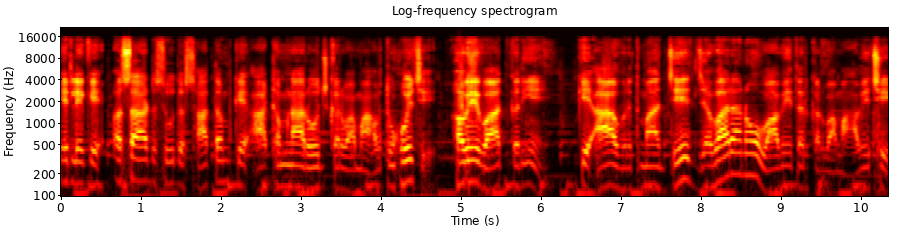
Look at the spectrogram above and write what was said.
એટલે કે અષાઢ સુદ સાતમ કે આઠમના રોજ કરવામાં આવતું હોય છે. હવે વાત કરીએ કે આ વ્રતમાં જે જવારાનો વાવેતર કરવામાં આવે છે,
